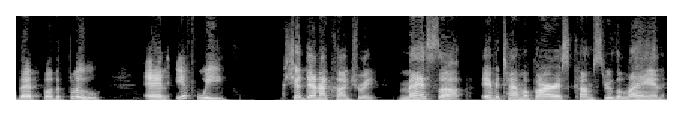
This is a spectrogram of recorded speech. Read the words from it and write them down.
that for the flu. And if we shut down our country, mass up every time a virus comes through the land,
